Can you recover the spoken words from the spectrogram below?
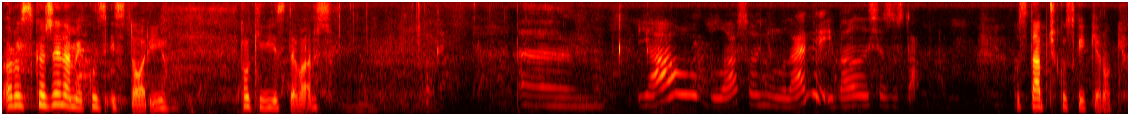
Розкажи нам якусь історію, поки їсти вариш. ем, я була Соні і бавилася з Остапом. Остапчику скільки років?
